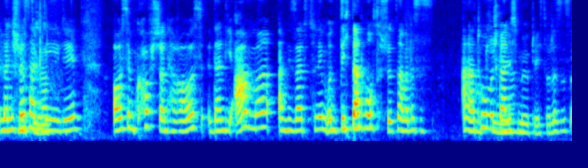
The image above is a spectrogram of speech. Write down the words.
meine Schwester hatte die Idee, aus dem Kopfstand heraus dann die Arme an die Seite zu nehmen und dich dann hochzustützen, aber das ist anatomisch okay. gar nicht möglich. So, das ist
